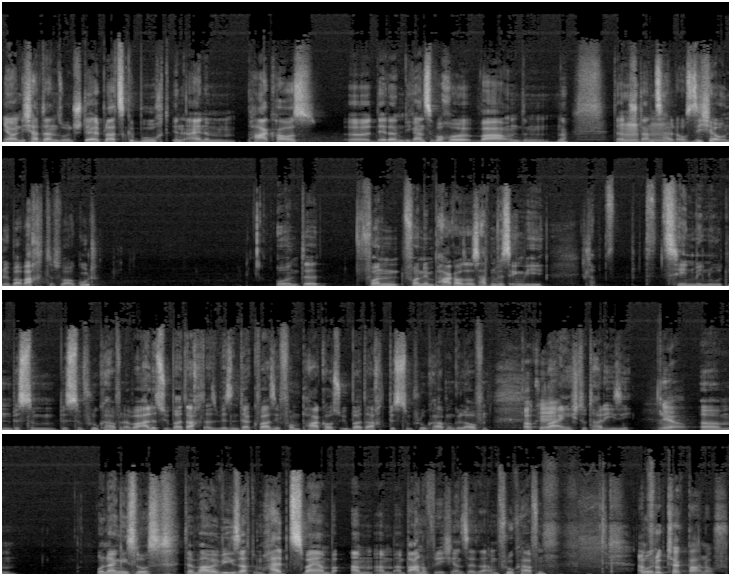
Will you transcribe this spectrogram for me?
ja, und ich hatte dann so einen Stellplatz gebucht in einem Parkhaus, äh, der dann die ganze Woche war und dann, ne, dann stand es halt auch sicher und überwacht. Das war auch gut. Und äh, von, von dem Parkhaus aus hatten wir es irgendwie, ich glaube, zehn Minuten bis zum, bis zum Flughafen, aber alles überdacht. Also wir sind da quasi vom Parkhaus überdacht bis zum Flughafen gelaufen. okay. War eigentlich total easy. ja. Ähm, und dann ging es los. Dann waren wir, wie gesagt, um halb zwei am, am, am, Bahnhof, will ich die ganze Zeit sagen, am Flughafen. Am und- Flugzeugbahnhof.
